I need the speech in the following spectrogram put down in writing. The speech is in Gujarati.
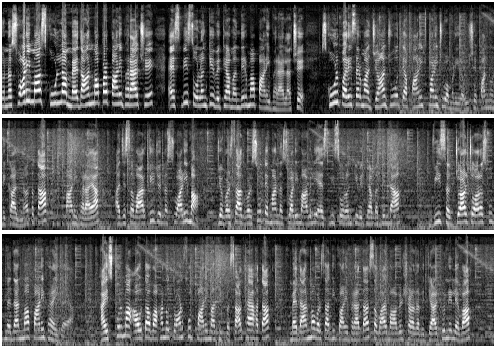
તો નસવાડીમાં સ્કૂલના મેદાનમાં પણ પાણી ભરાયા છે. એસબી સોલંકી વિદ્યા મંદિરમાં પાણી ભરાયેલા છે. સ્કૂલ પરિસરમાં જ્યાં જુઓ ત્યાં પાણી જ પાણી જોવા મળી રહ્યું છે. પાણીનો નિકાલ ન થતાં પાણી ભરાયા. આજે સવારથી જ નસવાડીમાં જે વરસાદ વરસ્યો તેમાં નસવાડીમાં આવેલી એસબી સોલંકી વિદ્યા મંદિરના વીસ હજાર ચોરસ ફૂટ મેદાનમાં પાણી ભરાઈ ગયા. હાઈસ્કૂલમાં આવતા વાહનો ત્રણ ફૂટ પાણીમાંથી પસાર થયા હતા. મેદાનમાં વરસાદી પાણી ભરાતા સવારમાં આવેલ શાળાના વિદ્યાર્થીઓને લેવા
